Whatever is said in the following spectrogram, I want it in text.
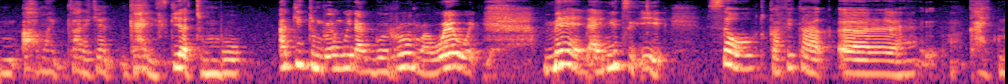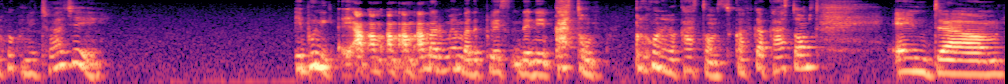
Mm, oh my god i can't guys kia tumbo aki tumbo yangu inaguruma wewe. Man i need to eat. So tukafika uh, kai kulikuwa kunaitwaje? Hebu ni I'm, I'm, I'm, I remember the place the name custom. Kulikuwa naitwa customs. Tukafika customs and um,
